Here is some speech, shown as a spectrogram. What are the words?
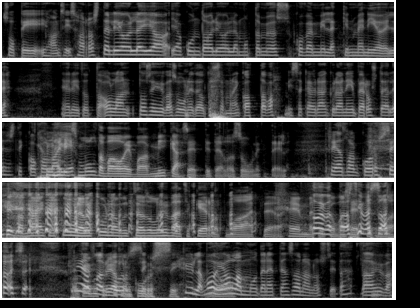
Sopii ihan siis harrastelijoille ja, ja kuntoilijoille, mutta myös kovemmillekin menijöille – Eli tota, ollaan tosi hyvä suunniteltu semmoinen kattava, missä käydään kyllä niin perusteellisesti koko laji. Miksi multa vaan ohi vaan, mikä setti teillä on suunnitteille? Triathlon kurssi. Hyvä, mä en kyllä kuunnellut kunnon, mutta se olisi ollut hyvä, että sä kerrot vaan, että se on hemmetin Toivottavasti mä sanoin sen. Triathlon, okay, triathlon kurssi. kurssi. Kyllä, voi no. olla muuten, etten sanonut sitä. Tämä on hyvä.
